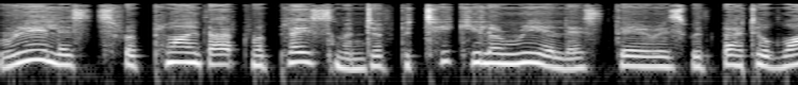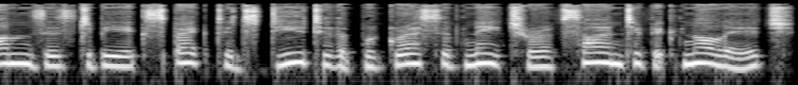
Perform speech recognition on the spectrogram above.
Realists reply that replacement of particular realist theories with better ones is to be expected due to the progressive nature of scientific knowledge,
